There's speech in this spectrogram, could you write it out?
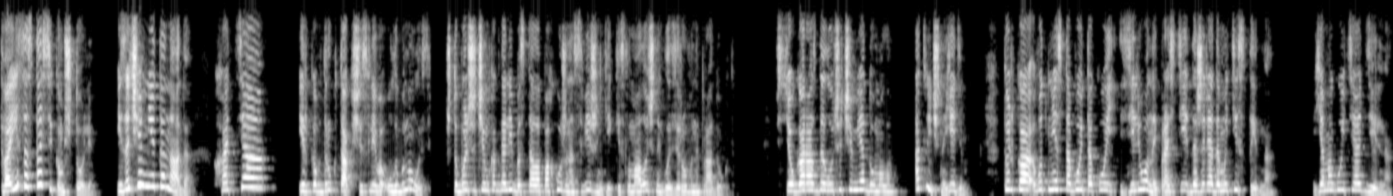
Твои со Стасиком, что ли? И зачем мне это надо? Хотя... Ирка вдруг так счастливо улыбнулась, что больше, чем когда-либо стала похожа на свеженький кисломолочный глазированный продукт. Все гораздо лучше, чем я думала. Отлично, едем. Только вот мне с тобой такой зеленый, прости, даже рядом идти стыдно. Я могу идти отдельно,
